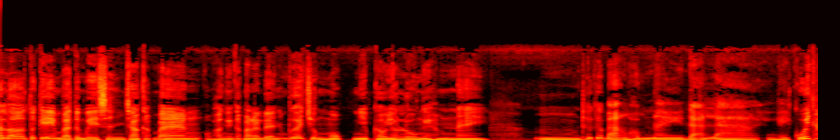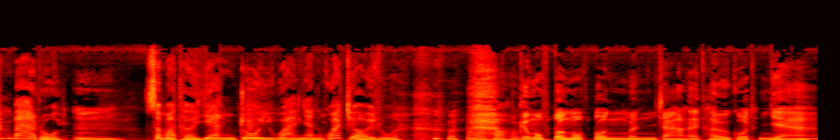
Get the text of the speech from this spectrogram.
Hello, Tố Kim và Tường Vi xin chào các bạn. Hoan nghênh các bạn đã đến với chuyên mục Nhịp cầu giao lưu ngày hôm nay. Ừm, thưa các bạn, hôm nay đã là ngày cuối tháng 3 rồi. Ừ. Sao mà thời gian trôi qua nhanh quá trời luôn à. Cứ một tuần một tuần mình trả lời thơ của thính giả.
